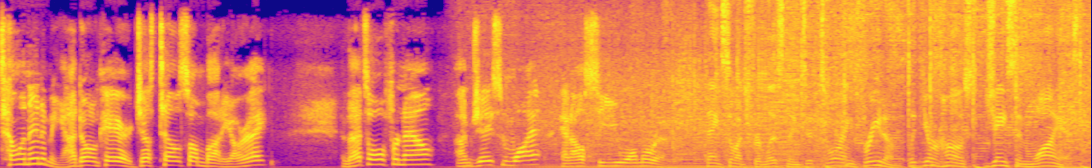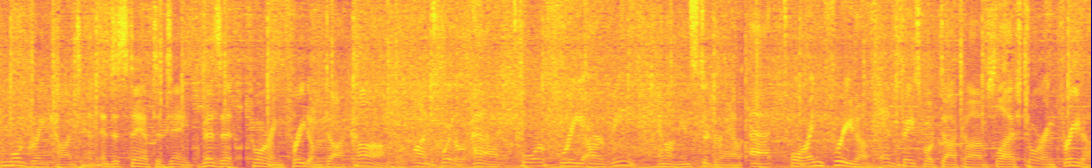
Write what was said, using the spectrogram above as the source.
tell an enemy. I don't care. Just tell somebody, all right? And that's all for now. I'm Jason Wyatt, and I'll see you on the road. Thanks so much for listening to Touring Freedom with your host, Jason Wyatt. For more great content and to stay up to date, visit touringfreedom.com, on Twitter at TourFreeRV, and on Instagram at Touring Freedom, and Facebook.com slash Touring Freedom.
